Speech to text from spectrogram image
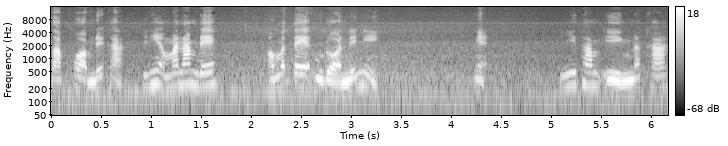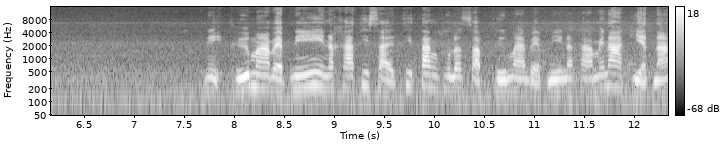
ศัพท์พร้อมด้วยค่ะ ทีนี้เอามานํเด้ เอามาแตะอุดรได้นี่ เนี่ยทีนี้ทำเองนะคะ นี่ถือมาแบบนี้นะคะ ที่ใส่ที่ตั้งโทรศัพท์ถือมาแบบนี้นะคะ ไม่น่าเกลียดนะ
